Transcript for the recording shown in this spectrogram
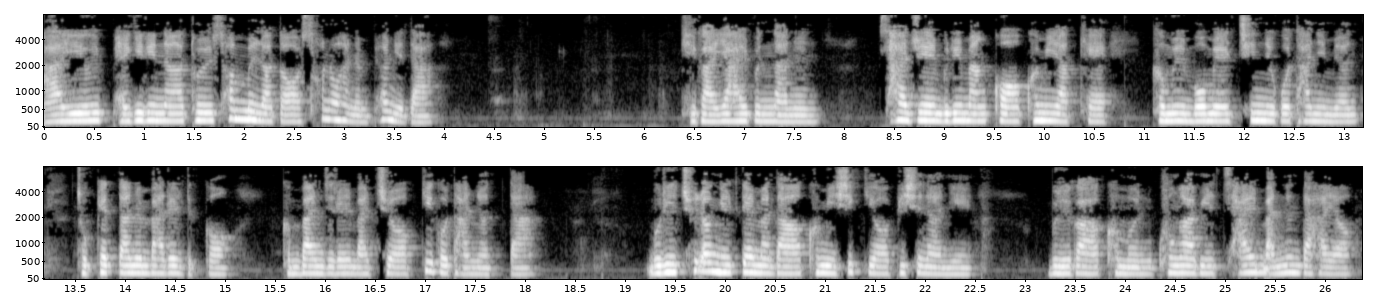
아이의 백일이나 돌 선물로도 선호하는 편이다. 기가 얇은 나는 사주에 물이 많고 금이 약해 금을 몸에 지니고 다니면 좋겠다는 말을 듣고 금반지를 맞추어 끼고 다녔다. 물이 출렁일 때마다 금이 씻겨 빛이 나니 물과 금은 궁합이 잘 맞는다 하여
